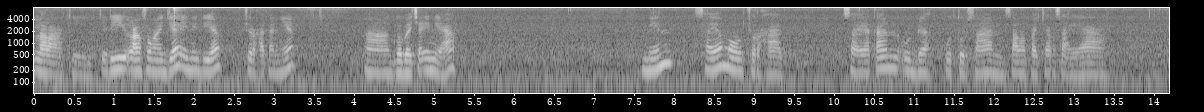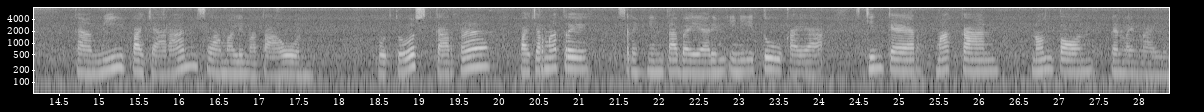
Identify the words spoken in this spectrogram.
lelaki. Jadi langsung aja ini dia curhatannya uh, gue bacain ya. Min saya mau curhat. Saya kan udah putusan sama pacar saya. Kami pacaran selama lima tahun. Putus karena pacar matre. Sering minta bayarin ini itu kayak skincare, makan, nonton, dan lain-lain.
